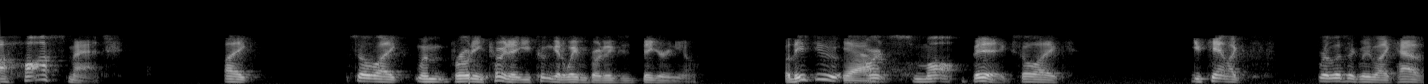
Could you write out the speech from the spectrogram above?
a Hoss match. Like, so like when Brodie and Cody, you couldn't get away from Brodie because he's bigger than you. But these two Yeah. aren't small, big. So like, you can't like realistically like have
